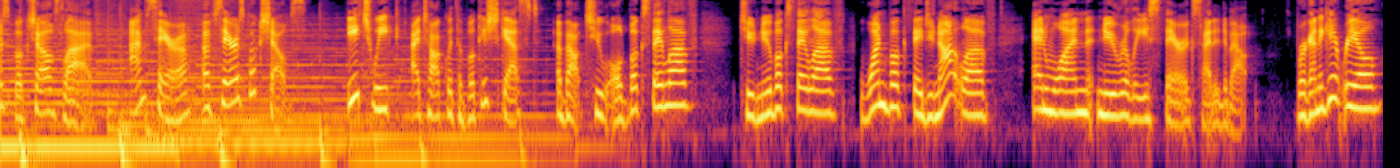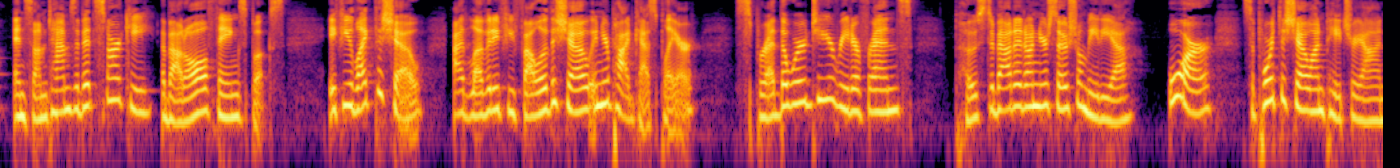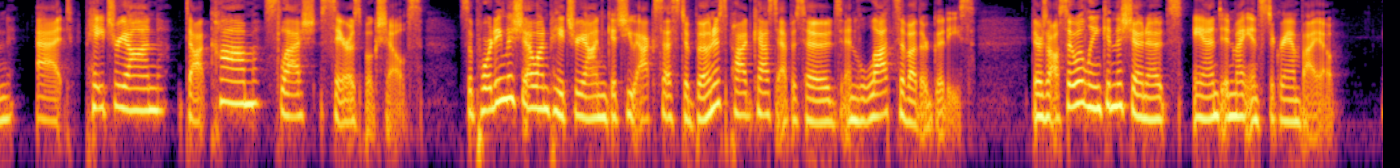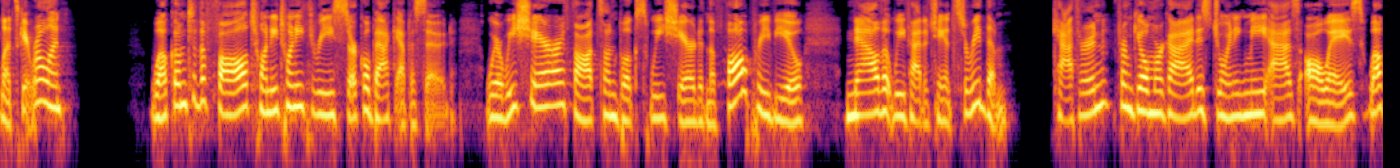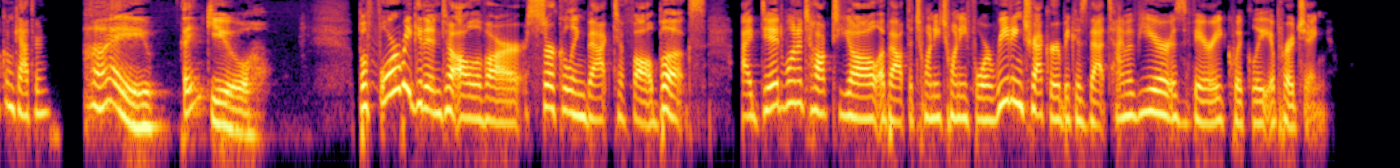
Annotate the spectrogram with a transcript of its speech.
Sarah's Bookshelves Live. I'm Sarah of Sarah's Bookshelves. Each week, I talk with a bookish guest about two old books they love, two new books they love, one book they do not love, and one new release they're excited about. We're going to get real and sometimes a bit snarky about all things books. If you like the show, I'd love it if you follow the show in your podcast player, spread the word to your reader friends, post about it on your social media, or support the show on Patreon at patreon.com slash Sarah's Bookshelves. Supporting the show on Patreon gets you access to bonus podcast episodes and lots of other goodies. There's also a link in the show notes and in my Instagram bio. Let's get rolling. Welcome to the fall 2023 Circle Back episode, where we share our thoughts on books we shared in the fall preview now that we've had a chance to read them. Catherine from Gilmore Guide is joining me as always. Welcome, Catherine. Hi, thank you. Before we get into all of our circling back to fall books, I did want to talk to y'all about the 2024 reading tracker because that time of year is very quickly approaching.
